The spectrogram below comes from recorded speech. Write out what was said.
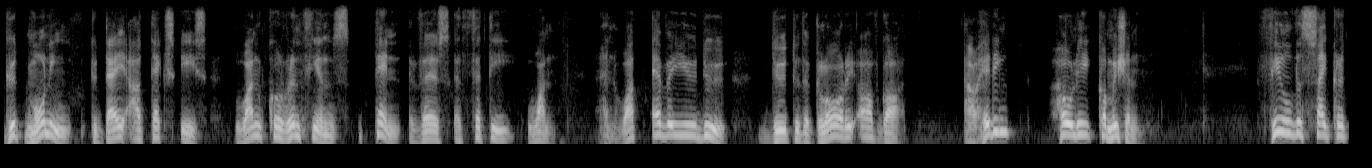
Good morning. Today our text is 1 Corinthians 10, verse 31. And whatever you do, do to the glory of God. Our heading Holy Commission. Feel the sacred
